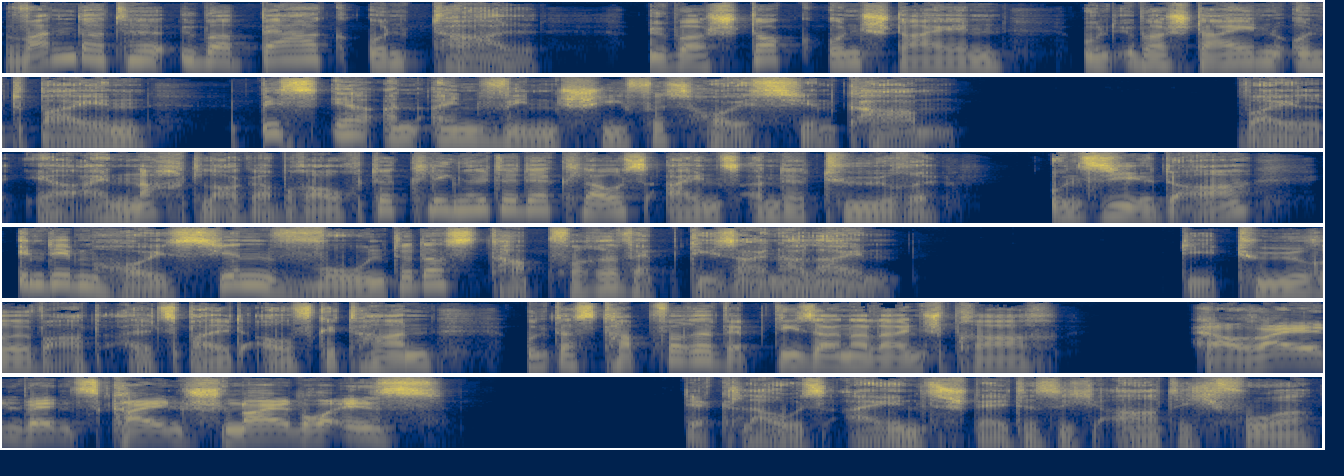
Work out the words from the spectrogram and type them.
wanderte über Berg und Tal, über Stock und Stein und über Stein und Bein, bis er an ein windschiefes Häuschen kam. Weil er ein Nachtlager brauchte, klingelte der Klaus eins an der Türe, und siehe da, in dem Häuschen wohnte das tapfere Webdesignerlein. Die Türe ward alsbald aufgetan, und das tapfere Webdesignerlein sprach Herein, wenn's kein Schneider ist. Der Klaus eins stellte sich artig vor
